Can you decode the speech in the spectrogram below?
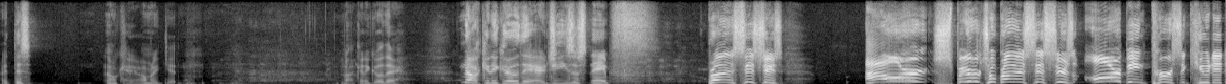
Right? This, okay, I'm going to get, I'm not going to go there. Not going to go there in Jesus' name. Brothers and sisters, our spiritual brothers and sisters are being persecuted,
